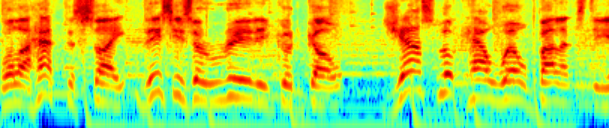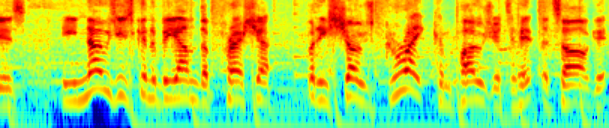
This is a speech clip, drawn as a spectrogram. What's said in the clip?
Well, I have to say, this is a really good goal. Just look how well balanced he is. He knows he's going to be under pressure, but he shows great composure to hit the target.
